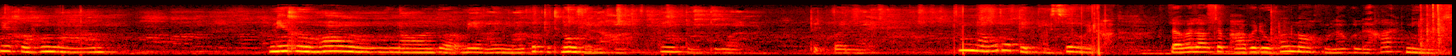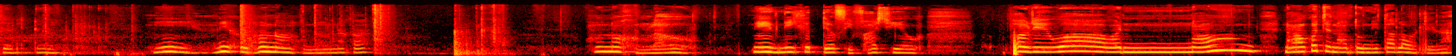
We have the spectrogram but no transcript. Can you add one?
นี่คือห้องน้ำนี่คือห้องนอนเผื่อมีอะไรมาก็ติดรูปเลยนะคะห้องแต่งตัวติดไปไว้ห้องนอนก็จะติดผีเสื้อไว้นะคะ แล้วเราจะพาไปดูห้องนอนของเรากันเลยค่ะนี่เสื้อลิเดอร์นี่นี่คือห้องนอนของเรานะคะ ห้องนอนของเรา นี่นี่คือเตียงสีฟ้าเชียว พอดีว่าวันน้องน้องก็จะนอนตรงนี้ตลอดเลยนะ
